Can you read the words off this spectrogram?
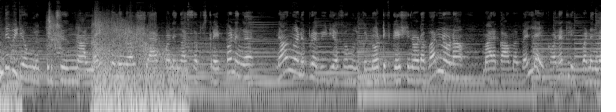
இந்த வீடியோ உங்களுக்கு பிடிச்சிருந்தா லைக் பண்ணுங்க ஷேர் பண்ணுங்க சப்ஸ்கிரைப் பண்ணுங்க. நாங்க அனுப்புற வீடியோஸ் உங்களுக்கு நோட்டிபிகேஷனோட வரணும்னா மறக்காம பெல் ஐகானை கிளிக் பண்ணுங்க.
